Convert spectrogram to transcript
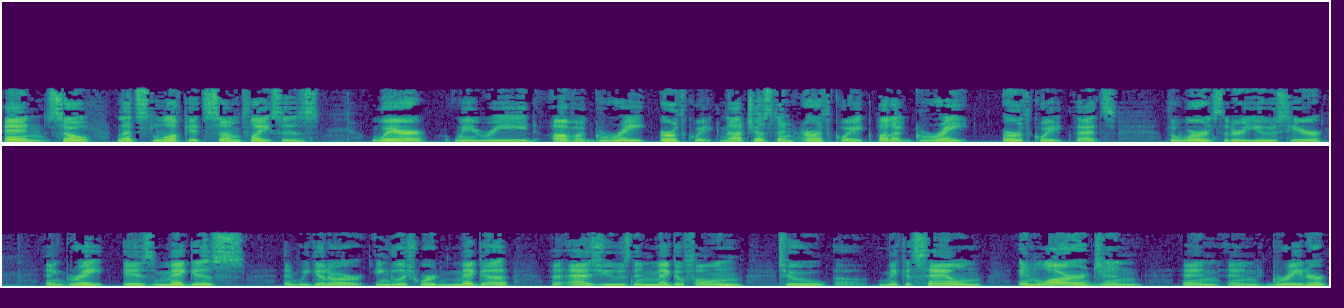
And so let's look at some places where we read of a great earthquake. Not just an earthquake, but a great earthquake. That's the words that are used here. And great is megas, and we get our English word mega, uh, as used in megaphone, to uh, make a sound enlarge and and and greater.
